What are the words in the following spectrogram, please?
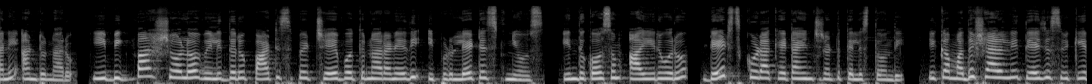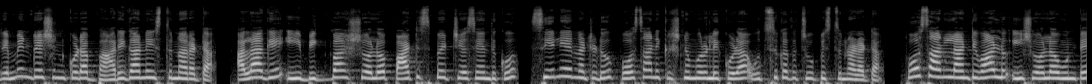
అని అంటున్నారు. ఈ బిగ్ బాస్ షోలో వీళ్ళిద్దరూ పార్టిసిపేట్ చేయబోతున్నారనేది ఇప్పుడు లేటెస్ట్ న్యూస్. ఇందుకోసం ఆ ఇరువురు డేట్స్ కూడా కేటాయించినట్టు తెలుస్తోంది. ఇక మధుశాలిని తేజస్వికి రెమ్యునరేషన్ కూడా భారీగానే ఇస్తున్నారట. అలాగే ఈ బిగ్ బాస్ షోలో పార్టిసిపేట్ చేసేందుకు సీనియర్ నటుడు పోసాని కృష్ణమురళి కూడా ఉత్సుకత చూపిస్తున్నాడట. పోసాని లాంటి వాళ్ళు ఈ షోలో ఉంటే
